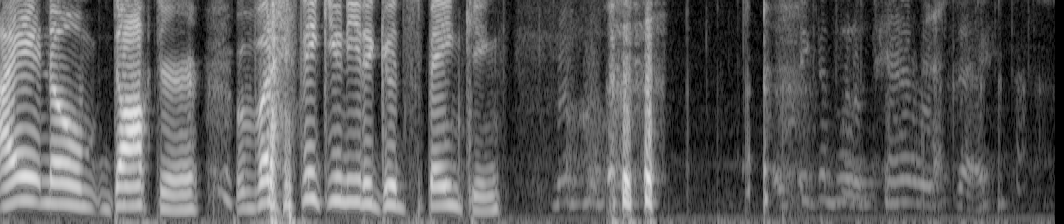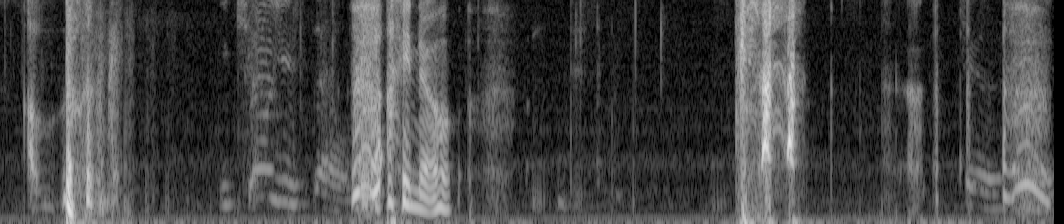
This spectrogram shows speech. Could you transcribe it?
I ain't no doctor, but I think you need a good spanking. No. I think that's what a parent would say. You kill yourself. I know. Kill yourself.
